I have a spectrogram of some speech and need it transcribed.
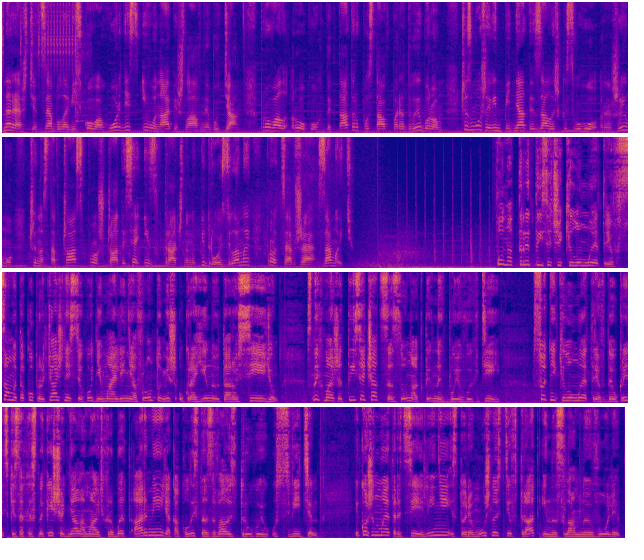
Нарешті це була військова гордість, і вона пішла в небуття. Провал року диктатор постав перед вибором. Чи зможе він підняти залишки свого режиму? Чи настав час прощатися із втраченими підрозділами? Про це вже за мить. Понад три тисячі кілометрів. Саме таку протяжність сьогодні має лінія фронту між Україною та Росією. З них майже тисяча це зона активних бойових дій. Сотні кілометрів, де українські захисники щодня ламають хребет армії, яка колись називалась другою у світі. І кожен метр цієї лінії історія мужності, втрат і незламної волі.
